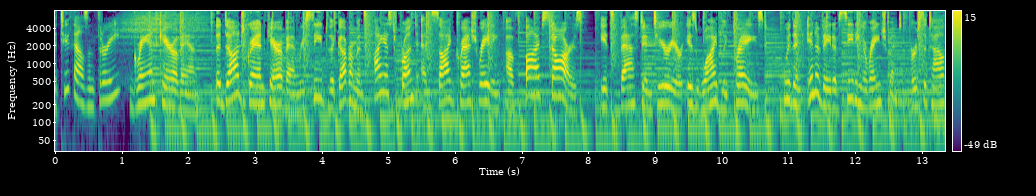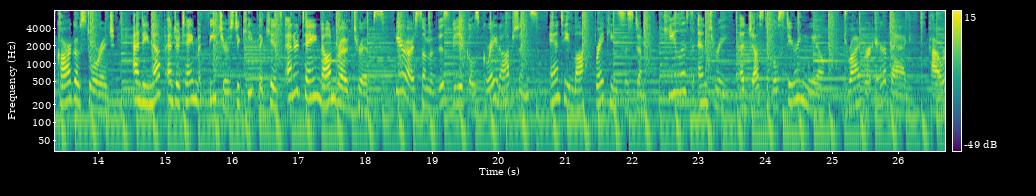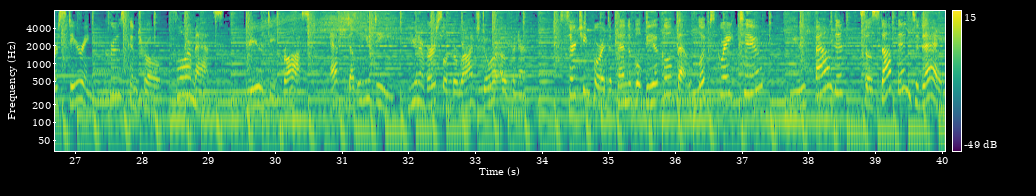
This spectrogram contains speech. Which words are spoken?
The 2003 Grand Caravan. The Dodge Grand Caravan received the government's highest front and side crash rating of five stars. Its vast interior is widely praised, with an innovative seating arrangement, versatile cargo storage, and enough entertainment features to keep the kids entertained on road trips. Here are some of this vehicle's great options. Anti-lock braking system, keyless entry, adjustable steering wheel, driver airbag, power steering, cruise control, floor mats, rear defrost, FWD, universal garage door opener. Searching for a dependable vehicle that looks great too? You found it, so stop in today.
